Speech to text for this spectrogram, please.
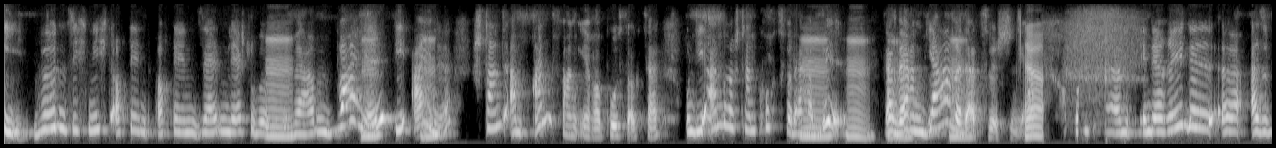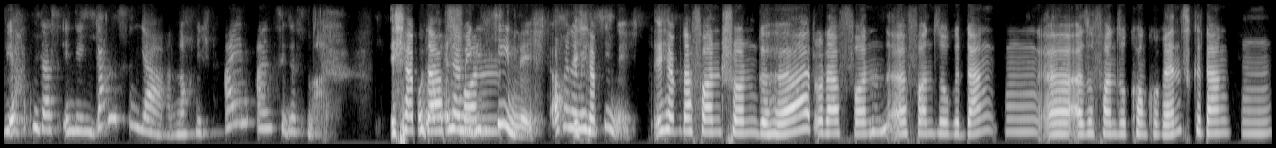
die würden sich nicht auf, den, auf denselben Lehrstuhl mhm. bewerben, weil mhm. die eine mhm. stand am Anfang ihrer Postdoc-Zeit und die andere stand kurz vor der Habil. Da wären Jahre dazwischen. Ja? ja. Und ähm, in der Regel, äh, also wir hatten das in den ganzen Jahren noch nicht ein einziges Mal. Ich habe davon, in der Medizin nicht. Auch in der Medizin hab, nicht. Ich habe davon schon gehört oder von, mhm. äh, von so Gedanken, äh, also von so Konkurrenzgedanken.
